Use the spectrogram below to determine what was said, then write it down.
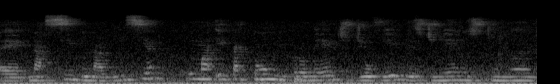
é, nascido na Lícia, uma hecatombe promete de ovelhas de menos de um ano,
